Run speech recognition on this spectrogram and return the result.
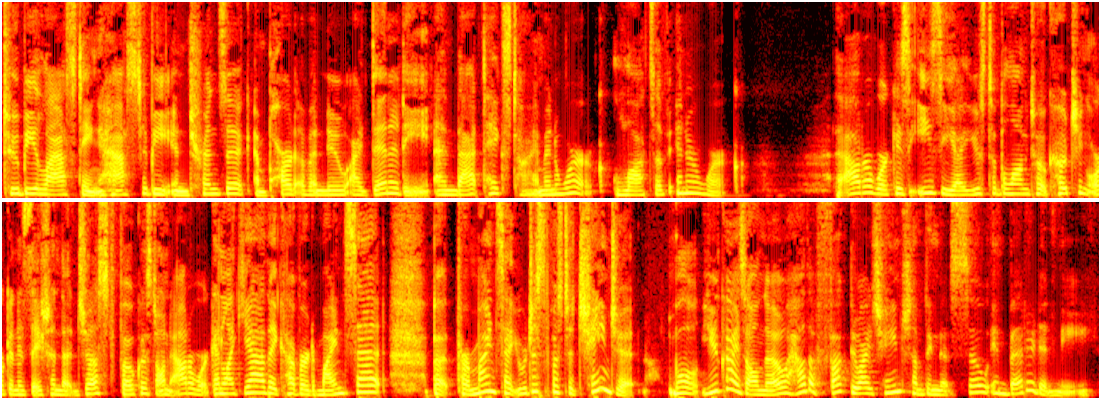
to be lasting has to be intrinsic and part of a new identity. And that takes time and work, lots of inner work. The outer work is easy. I used to belong to a coaching organization that just focused on outer work. And like, yeah, they covered mindset, but for mindset, you were just supposed to change it. Well, you guys all know how the fuck do I change something that's so embedded in me?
